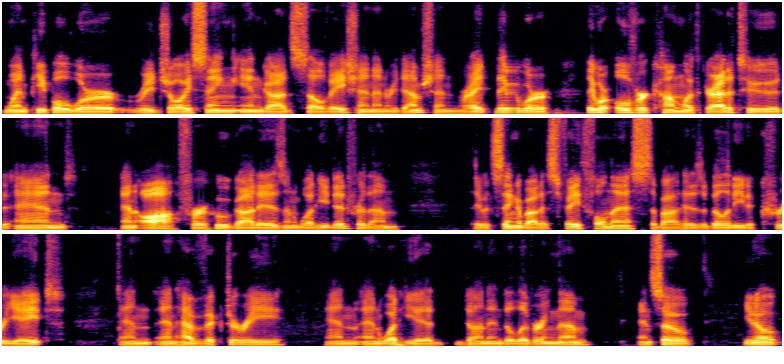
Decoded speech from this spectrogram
when people were rejoicing in God's salvation and redemption, right? They were they were overcome with gratitude and and awe for who God is and what he did for them. They would sing about his faithfulness, about his ability to create and and have victory and and what he had done in delivering them. And so, you know,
